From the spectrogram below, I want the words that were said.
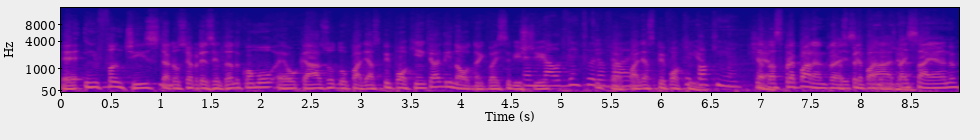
eh, infantis estarão se apresentando, como é o caso do palhaço Pipoquinha, que é a Linaldo, né, que vai se vestir. Ventura é, vai. O palhaço Pipoquinha. Pipoquinha. Já é. se preparando para tá isso, está tá ensaiando.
